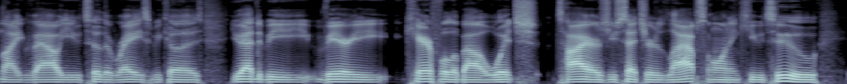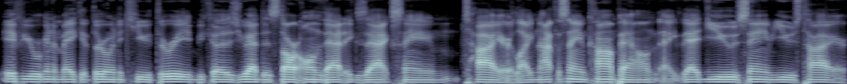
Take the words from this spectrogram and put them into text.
like value to the race because you had to be very careful about which tires you set your laps on in Q2 if you were going to make it through into Q3 because you had to start on that exact same tire, like not the same compound, that, that used, same used tire.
